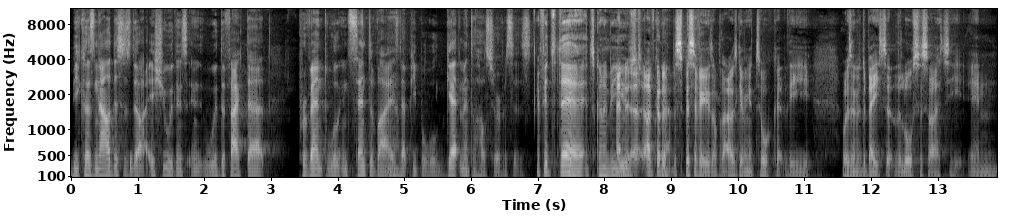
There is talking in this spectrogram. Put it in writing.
because now this is the issue with this, with the fact that prevent will incentivize that people will get mental health services If it's there, it's going to be And used. uh, I've got Yeah. a specific example of that. I was giving a talk at the, was in a debate at the Law Society in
